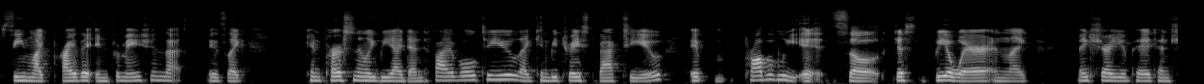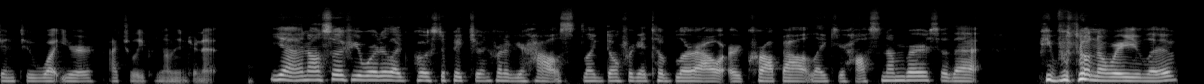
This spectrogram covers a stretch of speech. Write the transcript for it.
seem like private information that is like can personally be identifiable to you, like can be traced back to you, it probably is. So just be aware and like make sure you pay attention to what you're actually putting on the internet. Yeah, and also if you were to like post a picture in front of your house, like don't forget to blur out or crop out like your house number so that people don't know where you live.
